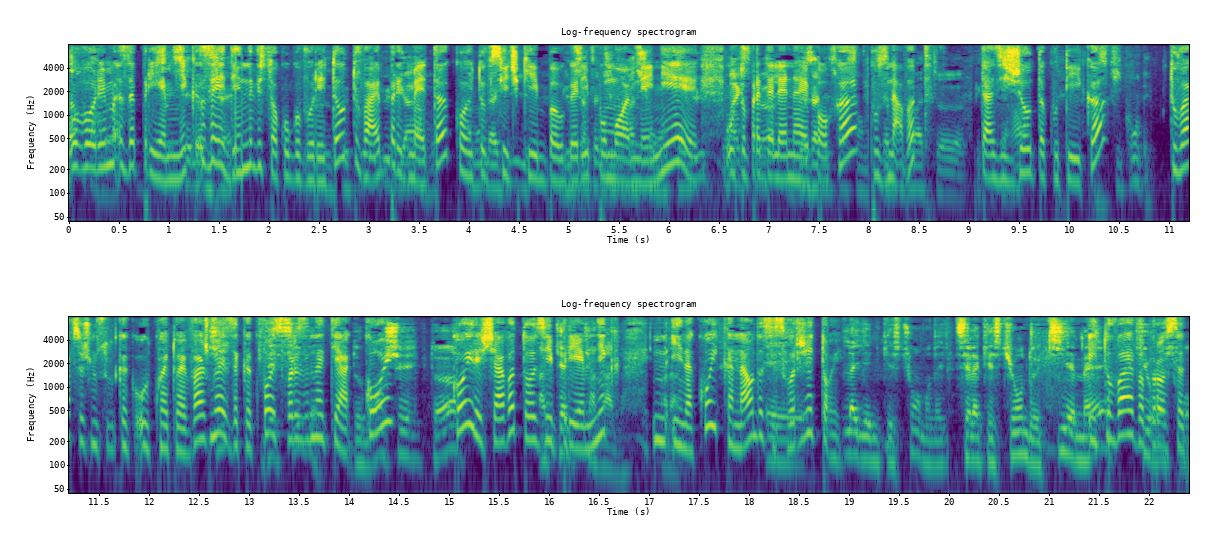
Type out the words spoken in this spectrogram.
Говорим за приемник, за един високоговорител. Това е предмета, който всички българи, по мое мнение, от определена епоха познават. Тази жълта котийка. Това всъщност, от което е важно, е за какво е свързана тя. Кой, кой решава този приемник и на кой канал да се свърже той? И това е въпросът.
